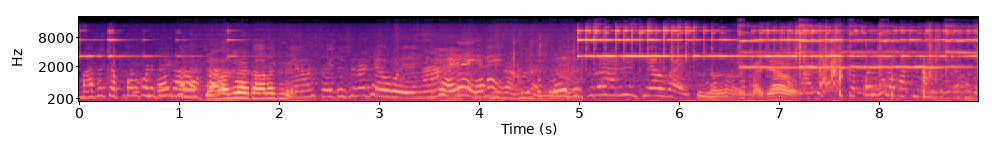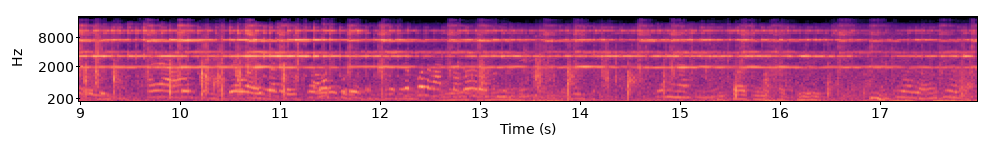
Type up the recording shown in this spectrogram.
माझा चप्पल कोणीतरी दुसरं ठेव होय ना? दुसरं आणि ठेव बाई. चांगलं Thank you.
